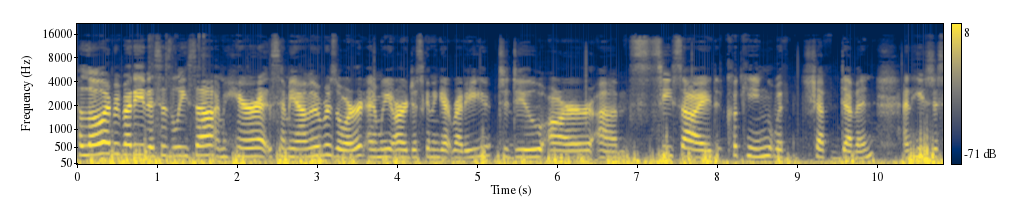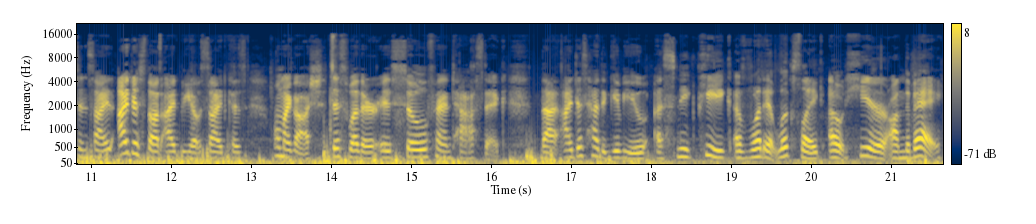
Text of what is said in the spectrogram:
Hello, everybody. This is Lisa. I'm here at Semiahmoo Resort, and we are just going to get ready to do our um, seaside cooking with Chef Devin, and he's just inside. I just thought I'd be outside because, oh my gosh, this weather is so fantastic that I just had to give you a sneak peek of what it looks like out here on the bay.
